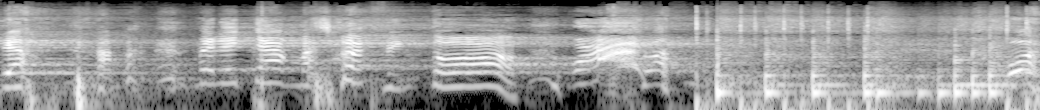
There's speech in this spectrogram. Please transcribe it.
เดี๋ยวไม่ได้จ้างมาเชิดสิงโตว้าย โอ้ย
